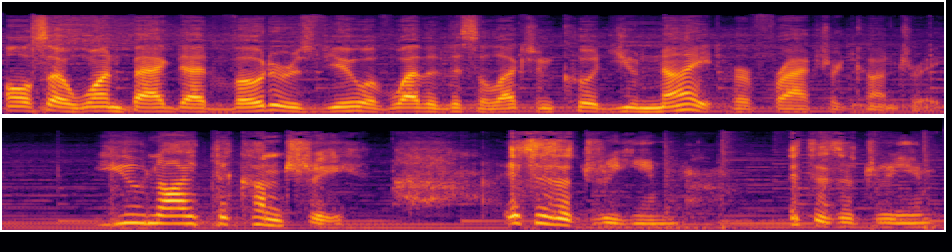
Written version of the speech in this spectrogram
Also, one Baghdad voter's view of whether this election could unite her fractured country. Unite the country. It is a dream. It is a dream.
